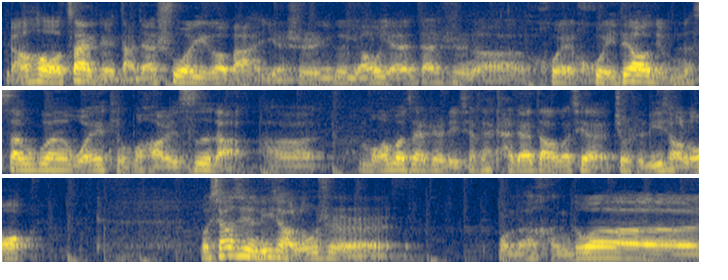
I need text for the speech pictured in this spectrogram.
然后再给大家说一个吧，也是一个谣言，但是呢，会毁掉你们的三观，我也挺不好意思的啊。嬷嬷在这里先给大家道个歉，就是李小龙。我相信李小龙是我们很多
